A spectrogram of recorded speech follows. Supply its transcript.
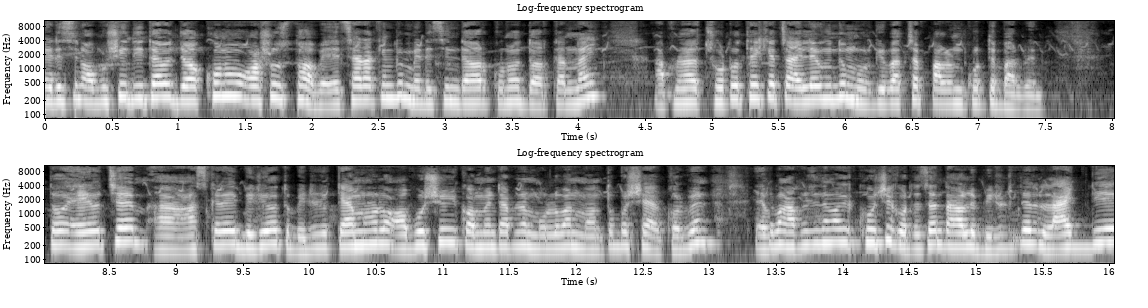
মেডিসিন অবশ্যই দিতে হবে যখনও অসুস্থ হবে। এছাড়া কিন্তু মেডিসিন দেওয়ার কোনো দরকার নাই। আপনারা ছোট থেকে চাইলেও কিন্তু মুরগি বাচ্চা পালন করতে পারবেন। তো এই হচ্ছে আজকের এই ভিডিও তো ভিডিওটি কেমন হলো অবশ্যই কমেন্টে আপনার মূল্যবান মন্তব্য শেয়ার করবেন এবং আপনি যদি আমাকে খুশি করতে চান, তাহলে ভিডিওটিতে লাইক দিয়ে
